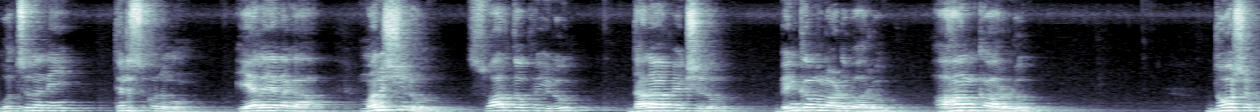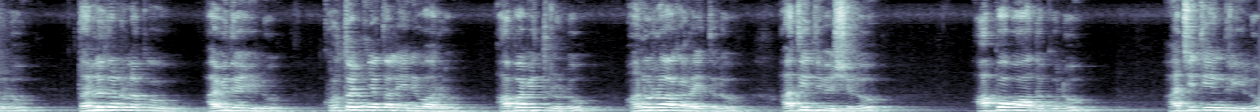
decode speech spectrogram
వచ్చునని తెలుసుకొనుము. ఏలయనగా మనుష్యులు స్వార్థప్రియులు ధనాపేక్షులు బెంకములాడువారు అహంకారులు దోషకులు తల్లిదండ్రులకు అవిధేయులు కృతజ్ఞత లేనివారు అపవిత్రులు అనురాగ రైతులు అతి ద్వేషులు అపవాదకులు అచితేంద్రియులు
